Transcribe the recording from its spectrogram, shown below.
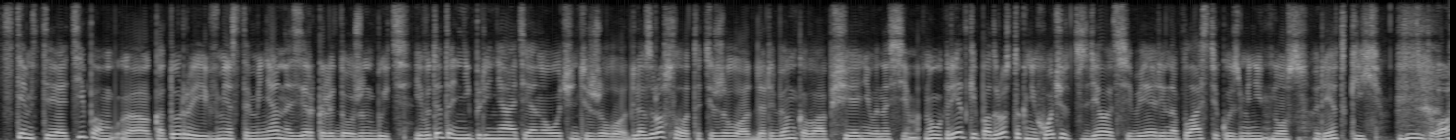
с тем стереотипом, э, который вместо меня на зеркале должен быть. И вот это непринятие, оно очень тяжело. Для взрослого это тяжело, а для ребенка вообще невыносимо. Ну, редкий подросток не хочет сделать себе ринопластику, изменить нос. Редкий. Да.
